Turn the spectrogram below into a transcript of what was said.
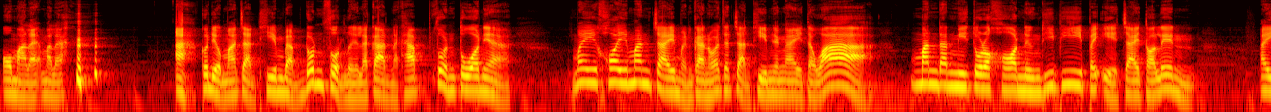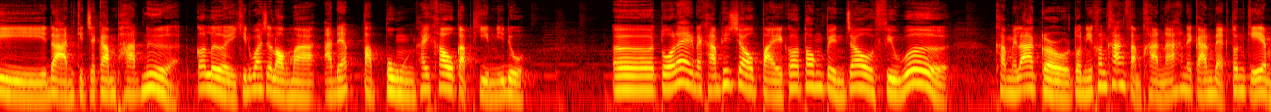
โอมาแล้วมาแล้วอะก็เดี๋ยวมาจัดทีมแบบด้นสดเลยละกันนะครับ ส่วนตัวเนี่ยไม่ค่อยมั่นใจเหมือนกันว่าจะจัดทีมยังไง แต่ว่ามันดันมีตัวละครหนึ่งที่พี่ไปเอะใจตอนเล่น ไอ้ด่านกิจกรรมพาร์ทเนอร์ก็เลยคิดว่าจะลองมาอัดแอปปรับปรุงให้เข้ากับทีมนี้ดู เอ่อตัวแรกนะครับที่จะเอาไปก็ต้องเป็นเจ้า Silver Camera Girl ตัวนี้ค่อนข้างสำคัญนะ ในการแบกต้นเกม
